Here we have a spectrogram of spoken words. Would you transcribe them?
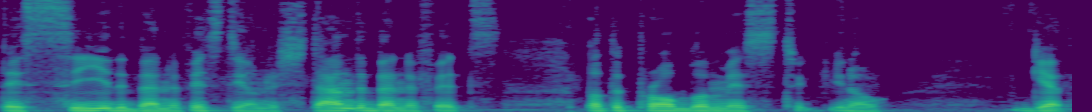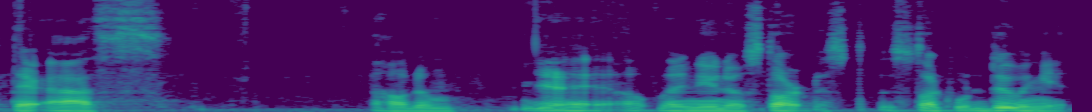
They see the benefits, they understand the benefits, but the problem is to you know get their ass out of Yeah. uh, and you know start start doing it,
